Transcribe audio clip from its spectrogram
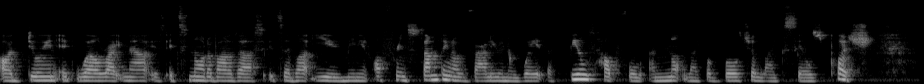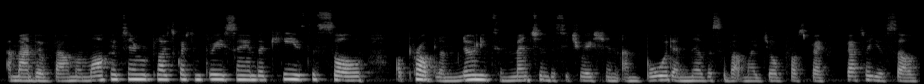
are doing it well right now is it's not about us, it's about you, meaning offering something of value in a way that feels helpful and not like a vulture like sales push. Amanda of Balmer Marketing replies question three, saying the key is to solve a problem. No need to mention the situation. I'm bored and nervous about my job prospects. Better yourself.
